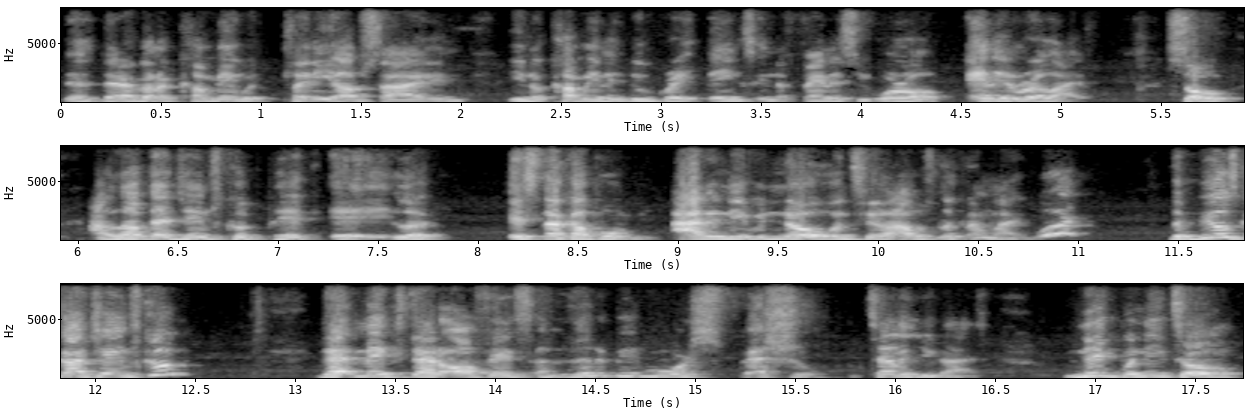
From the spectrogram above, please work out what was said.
that, that are going to come in with plenty of upside and you know come in and do great things in the fantasy world and in real life. So I love that James Cook pick. It, it, look, it stuck up on me. I didn't even know until I was looking. I'm like, what? The Bills got James Cook. That makes that offense a little bit more special. I'm telling you guys. Nik Bonitto,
